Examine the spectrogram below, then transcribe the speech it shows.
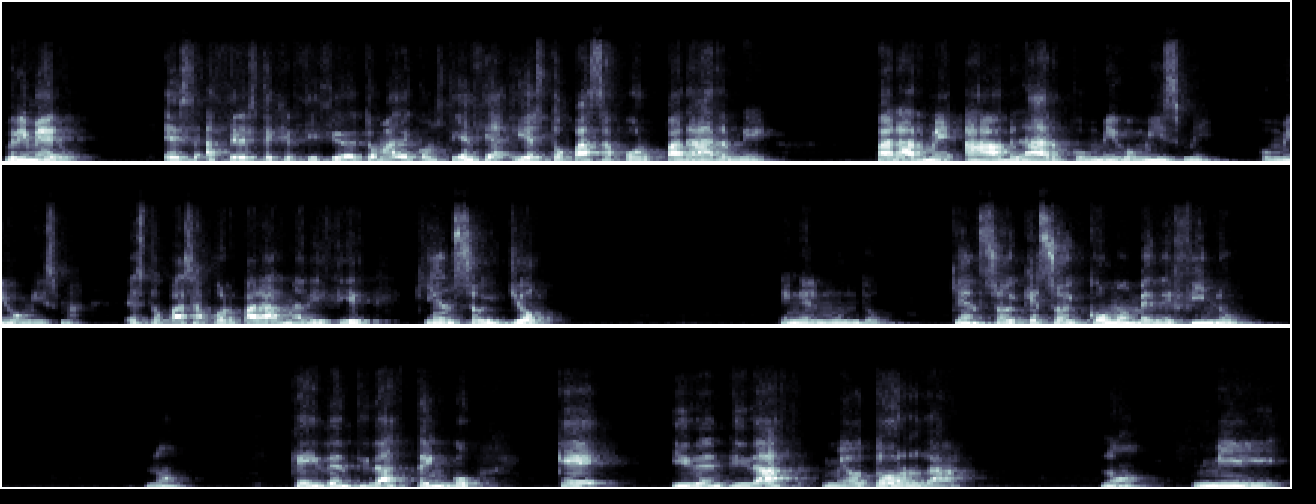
primero, es hacer este ejercicio de toma de conciencia y esto pasa por pararme, pararme a hablar conmigo misma, conmigo misma. Esto pasa por pararme a decir, ¿quién soy yo en el mundo? ¿Quién soy? ¿Qué soy? ¿Cómo me defino? ¿No? ¿Qué identidad tengo? ¿Qué identidad me otorga? ¿No? Mi,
